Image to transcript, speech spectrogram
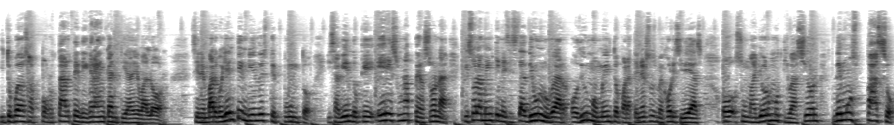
y tú puedas aportarte de gran cantidad de valor. Sin embargo, ya entendiendo este punto y sabiendo que eres una persona que solamente necesita de un lugar o de un momento para tener sus mejores ideas o su mayor motivación, demos paso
